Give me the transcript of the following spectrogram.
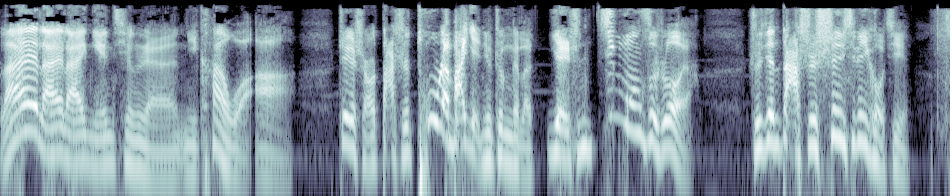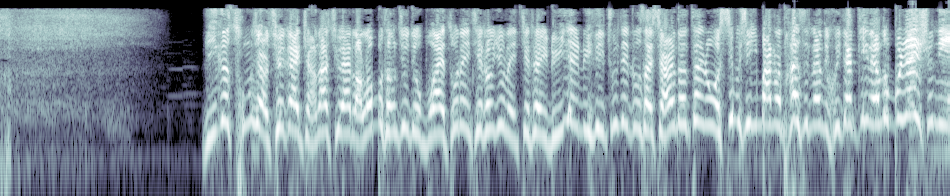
来来来，年轻人，你看我啊。这个时候，大师突然把眼睛睁开了，眼神金光四射呀！只见大师深吸了一口气：“你个从小缺钙，长大缺爱，姥姥不疼，舅舅不爱，左脸牵手，右脸牵车，屡见驴踢，逐渐逐散。想让他再让我信不信一巴掌拍死你，让你回家，爹娘都不认识你！”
